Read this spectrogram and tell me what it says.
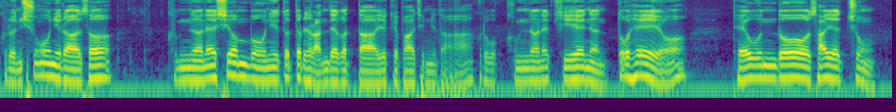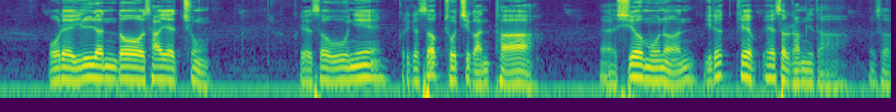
그런 흉운이라서 금년에 시험 보니 뜻대로 잘 안 되겠다 이렇게 봐집니다. 그리고 금년에 기해년 또 해예요. 대운도 사해충 올해 1년도 사해충 그래서 운이 그렇게 썩 좋지가 않다. 에, 시험 운은 이렇게 해설을 합니다. 그래서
